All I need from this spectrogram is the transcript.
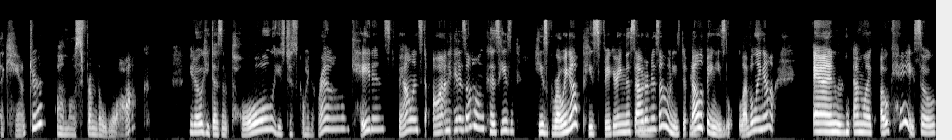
the canter almost from the walk you know, he doesn't pull, he's just going around, cadenced, balanced on his own because he's he's growing up, he's figuring this out mm. on his own, he's mm. developing, mm. he's leveling out. And I'm like, okay, so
